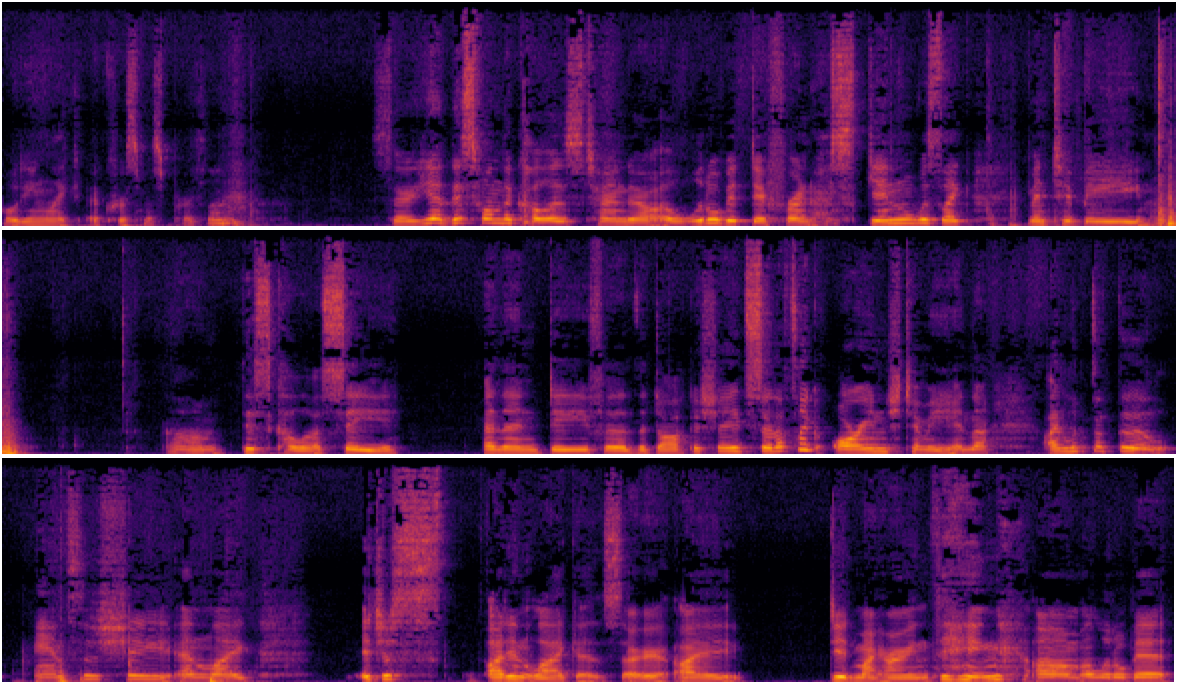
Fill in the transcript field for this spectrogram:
holding like a Christmas present. So yeah, this one the colors turned out a little bit different. Her skin was like meant to be um, this color C and then D for the darker shades. So that's like orange to me. And the, I looked at the answer sheet and like it just I didn't like it. So I did my own thing um, a little bit.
